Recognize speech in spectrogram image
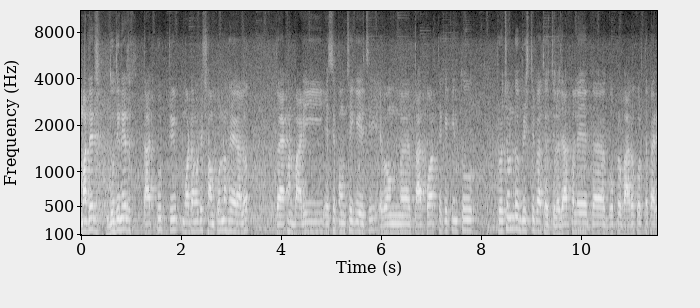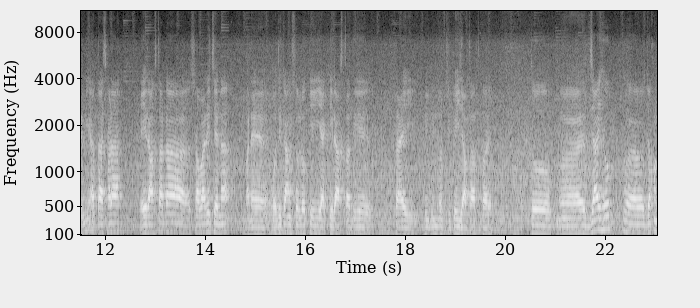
আমাদের দুদিনের তাজপুর ট্রিপ মোটামুটি সম্পূর্ণ হয়ে গেল। তো এখন বাড়ি এসে পৌঁছে গিয়েছি এবং তারপর থেকে কিন্তু প্রচণ্ড বৃষ্টিপাত হচ্ছিল, যার ফলে গোপ্রো বারও করতে পারিনি। আর তাছাড়া এই রাস্তাটা সবারই চেনা মানে অধিকাংশ লোকেই একই রাস্তা দিয়ে প্রায় বিভিন্ন ট্রিপেই যাতায়াত করে। তো যাই হোক যখন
